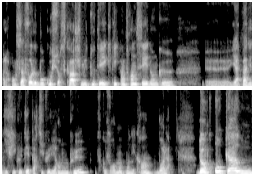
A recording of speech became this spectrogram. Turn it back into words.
Alors, on s'affole beaucoup sur Scratch, mais tout est écrit en français, donc euh, euh, il n'y a pas de difficultés particulières non plus. Il faut que je remonte mon écran. Voilà. Donc, au cas où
